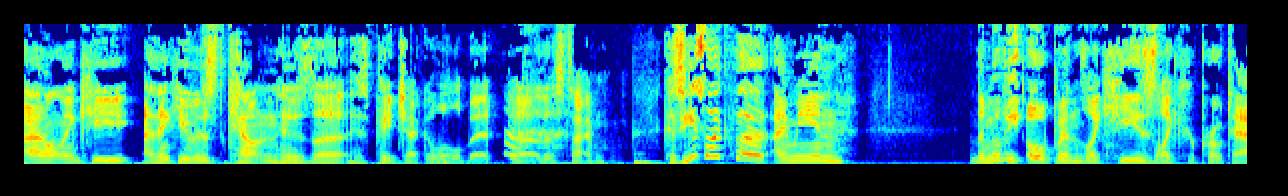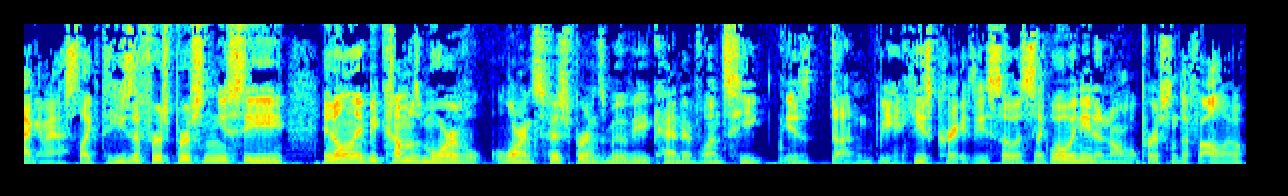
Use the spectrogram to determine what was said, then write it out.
I don't think he. I think he was counting his uh, his paycheck a little bit uh, this time because he's like the. I mean, the movie opens like he's like your protagonist. Like he's the first person you see. It only becomes more of Laurence Fishburne's movie kind of once he is done being. He's crazy, so it's like, well, we need a normal person to follow.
